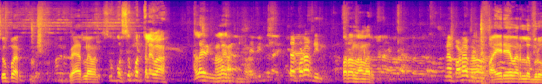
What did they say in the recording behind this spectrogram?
சூப்பர். வேற லெவல் சூப்பர் சூப்பர் தலைவா. நல்லா இருக்கு நல்லா இருக்கு சார் படம் இருக்கு? பரவாயில்ல நல்லா இருக்கு நான் படம் இருக்கு? ஃபயரே வரல ப்ரோ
